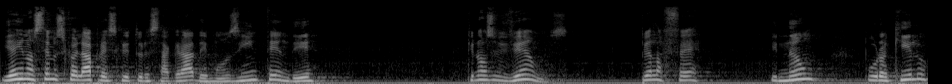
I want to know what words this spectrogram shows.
E aí nós temos que olhar para a Escritura Sagrada, irmãos, e entender que nós vivemos pela fé e não por aquilo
